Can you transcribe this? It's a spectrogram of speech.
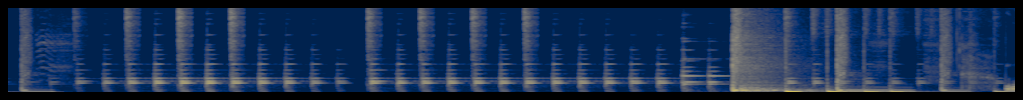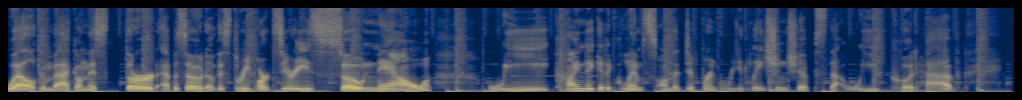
Welcome back on this third episode of this three part series. So now we kind of get a glimpse on the different relationships that we could have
